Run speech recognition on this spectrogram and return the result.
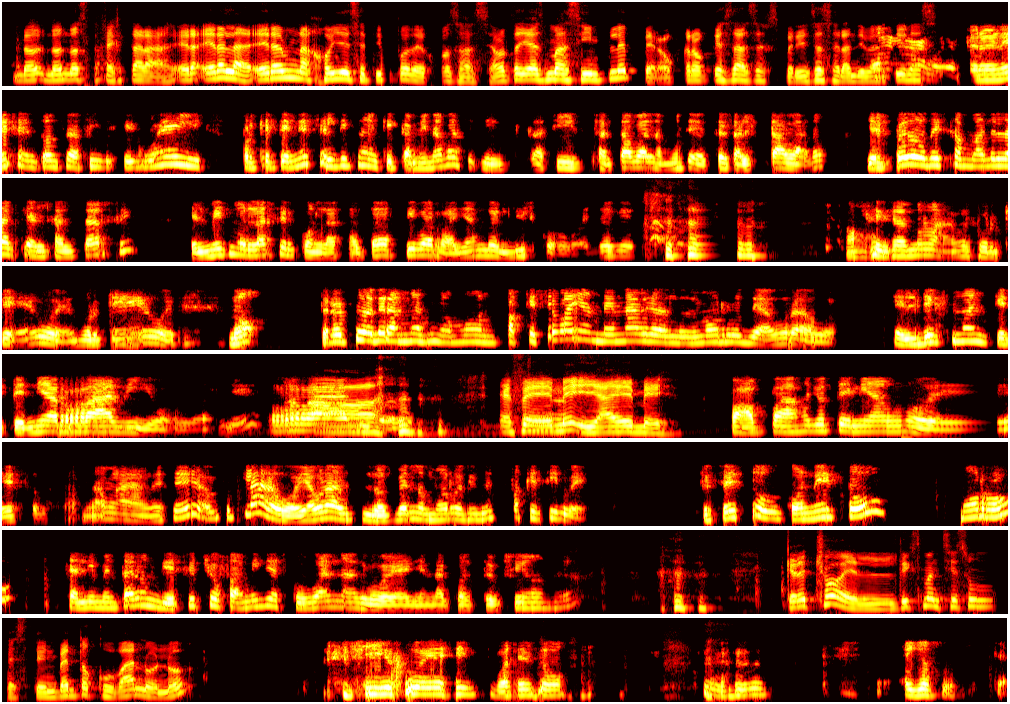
no, no, se afectara. Era, era, la, era una joya ese tipo de cosas. Ahorita ya es más simple, pero creo que esas experiencias eran divertidas. pero en ese entonces, así, güey, porque tenías el Dixman que caminabas y así saltaba la música, se saltaba, ¿no? Y el pedo de esa madre era que al saltarse el mismo láser con las saltadas iba rayando el disco, güey. Yo no mames, ¿por qué, güey? ¿Por qué, güey? No, pero todavía era más mamón. Para que se vayan de nalga los morros de ahora, güey. El Dixman que tenía radio, güey. Radio. Ah, FM y AM. Papá, yo tenía uno de esos. No mames, ¿eh? Pues claro, güey. Ahora los ven los morros y dicen, ¿para qué sirve? Pues esto, con esto, morro, se alimentaron 18 familias cubanas, güey, en la construcción. ¿eh? que de hecho el Dixman sí es un este, invento cubano, ¿no? Sí, güey, por eso. ellos,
